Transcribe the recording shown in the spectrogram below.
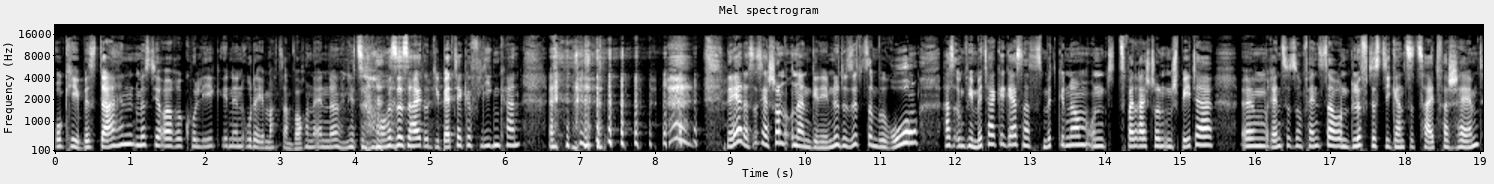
Okay, bis dahin müsst ihr eure KollegInnen oder ihr macht's am Wochenende, wenn ihr zu Hause seid und die Bettdecke fliegen kann. naja, das ist ja schon unangenehm. Ne? Du sitzt im Büro, hast irgendwie Mittag gegessen, hast es mitgenommen und zwei, drei Stunden später ähm, rennst du zum Fenster und lüftest die ganze Zeit verschämt,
